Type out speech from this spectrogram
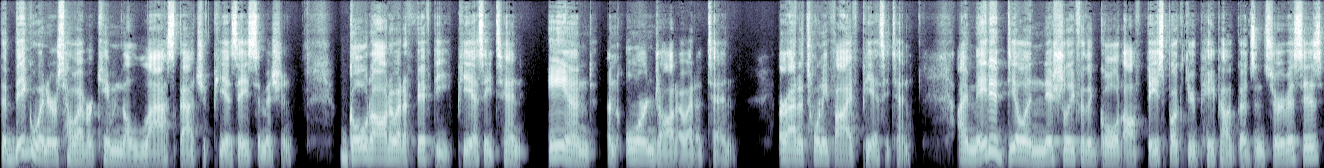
The big winners, however, came in the last batch of PSA submission. Gold auto at a 50 PSA 10 and an orange auto at a 10 or at a 25 PSA 10. I made a deal initially for the gold off Facebook through PayPal Goods and Services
